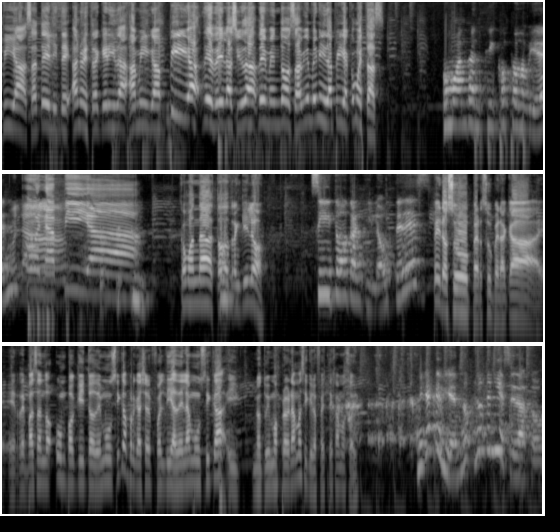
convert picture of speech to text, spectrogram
vía satélite a nuestra querida amiga Pía desde la ciudad de Mendoza. Bienvenida Pía, ¿cómo estás? ¿Cómo andan chicos? ¿Todo bien? Hola, Pía. ¿Cómo andás? ¿Todo tranquilo? Sí, todo tranquilo. ¿Ustedes? Pero súper, súper acá eh, repasando un poquito de música porque ayer fue el día de la música y no tuvimos programas y que lo festejamos hoy. Mirá qué bien, no, no tenía ese dato.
